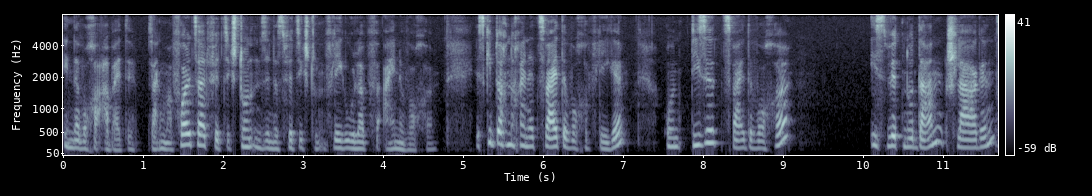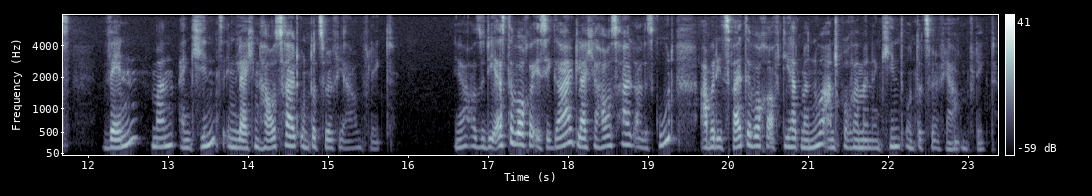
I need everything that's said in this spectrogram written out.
in der Woche arbeite. Sagen wir Vollzeit, 40 Stunden sind das 40 Stunden Pflegeurlaub für eine Woche. Es gibt auch noch eine zweite Woche Pflege und diese zweite Woche ist, wird nur dann schlagend, wenn man ein Kind im gleichen Haushalt unter zwölf Jahren pflegt. Ja, also die erste Woche ist egal, gleicher Haushalt, alles gut, aber die zweite Woche, auf die hat man nur Anspruch, wenn man ein Kind unter zwölf Jahren pflegt.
